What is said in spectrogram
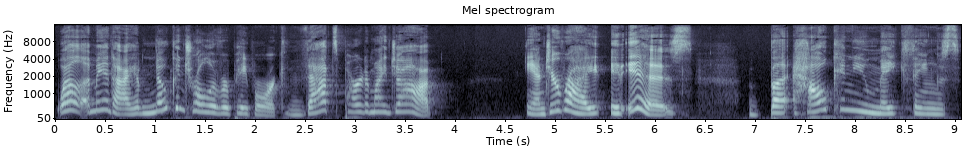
well, Amanda, I have no control over paperwork. That's part of my job. And you're right, it is. But how can you make things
